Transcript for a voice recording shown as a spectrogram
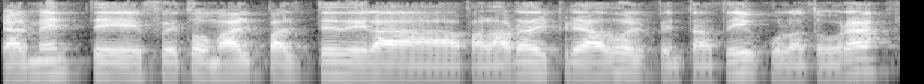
realmente fue tomar parte de la palabra del creador, el Pentateuco, la Torá,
